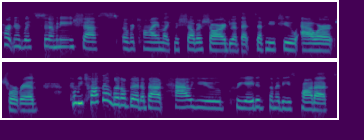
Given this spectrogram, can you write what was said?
partnered with so many chefs over time like michel richard you have that 72 hour short rib. Can we talk a little bit about how you created some of these products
